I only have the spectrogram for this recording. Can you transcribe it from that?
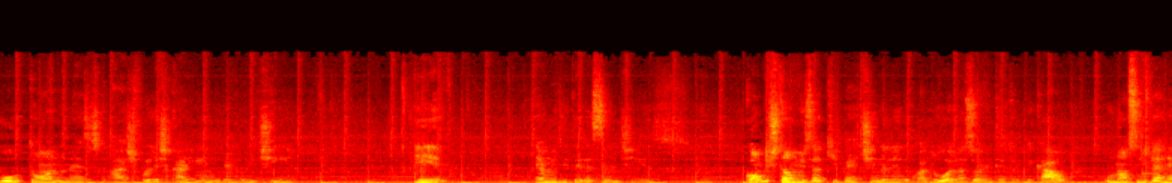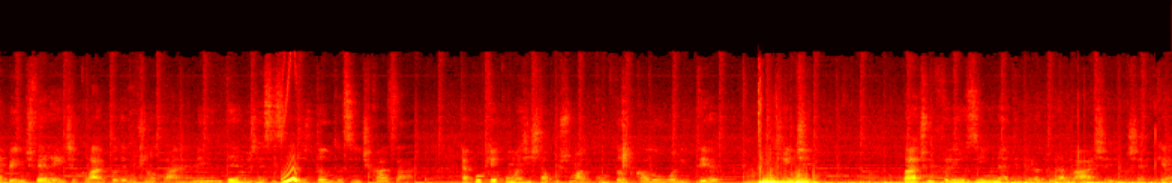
o outono, né, as folhas caindo bem bonitinha. E é muito interessante isso. Como estamos aqui pertinho da linha do Equador, na zona intertropical, o nosso inverno é bem diferente, é claro, podemos notar, né? Nem temos necessidade tanto assim de casaco. É porque como a gente está acostumado com tanto calor o ano inteiro, a gente bate um friozinho, né? A temperatura baixa, a gente já quer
